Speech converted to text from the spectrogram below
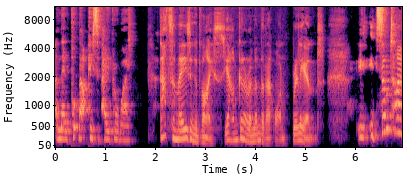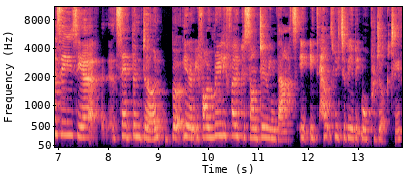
and then put that piece of paper away. That's amazing advice. Yeah, I'm going to remember that one. Brilliant it's sometimes easier said than done, but you know, if I really focus on doing that, it, it, helps me to be a bit more productive.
